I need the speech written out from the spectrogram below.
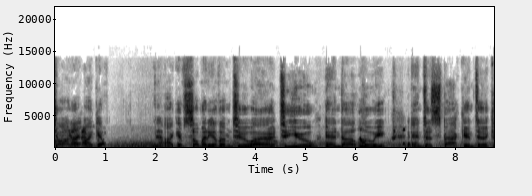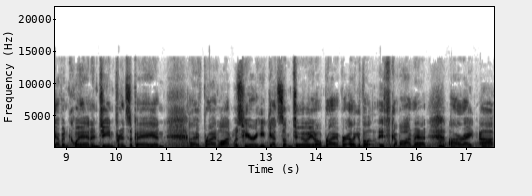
John, I, I give. go. I give so many of them to uh, to you and uh, Louie and to Speck and to Kevin Quinn and Gene Principe and uh, if Brian Lawton was here, he'd get some too. You know, Brian, like if, if come on, man. All right, uh,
